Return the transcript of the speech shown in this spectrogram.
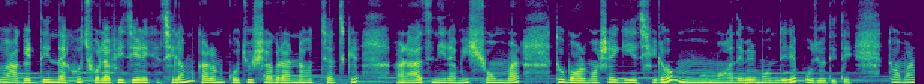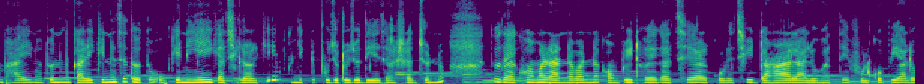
তো আগের দিন দেখো ছোলা ভিজিয়ে রেখেছিলাম, কারণ কচুর শাক রান্না হচ্ছে আজকে। আর আজ নিরামিষ, সোমবার। তো বরমশাই গিয়েছিল মহাদেবের মন্দিরে পুজো দিতে। তো আমার ভাই নতুন গাড়ি কিনেছে তো তো ওকে নিয়েই গেছিল আর কি, একটু পুজো টুজো দিয়ে আসার জন্য। তো দেখো আমার রান্না বান্না কমপ্লিট হয়ে গেছে, আর করেছি ডাল, আলু ভাতে, ফুলকপি, আলু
